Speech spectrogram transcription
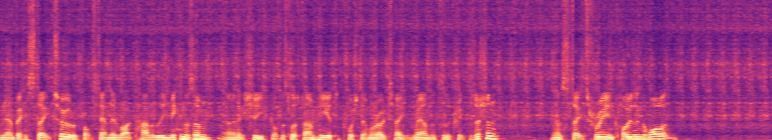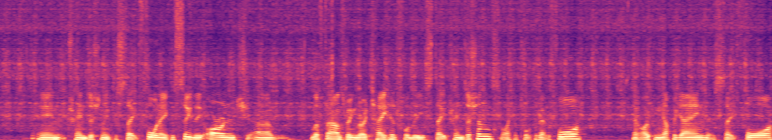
we're now back in state 2, it drops down the right part of the mechanism. Uh, it actually got this lift arm here to push that one rotate around into the correct position. Now in state 3 and closing the wallet and transitioning to state 4. Now you can see the orange uh, lift arms being rotated for the state transitions like I talked about before. now opening up again, that's state 4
